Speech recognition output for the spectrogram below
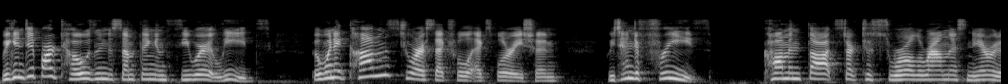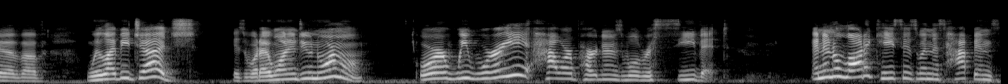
We can dip our toes into something and see where it leads. But when it comes to our sexual exploration, we tend to freeze. Common thoughts start to swirl around this narrative of, will I be judged? Is what I want to do normal? Or we worry how our partners will receive it. And in a lot of cases, when this happens,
